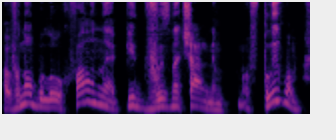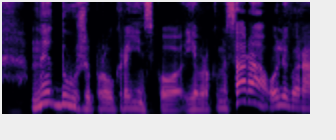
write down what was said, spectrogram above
воно було ухвалене під визначальним впливом не дуже проукраїнського єврокомісара Олівера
